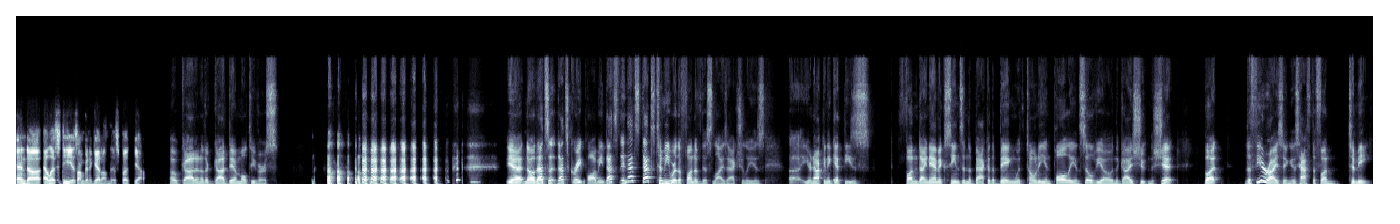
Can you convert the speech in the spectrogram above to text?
and uh, LSD as I'm going to get on this, but yeah. Oh God, another goddamn multiverse. yeah, no, that's a, that's great, Paul. I mean, that's and that's that's to me where the fun of this lies. Actually, is uh, you're not going to get these fun dynamic scenes in the back of the Bing with Tony and Paulie and Silvio and the guys shooting the shit, but the theorizing is half the fun to me.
